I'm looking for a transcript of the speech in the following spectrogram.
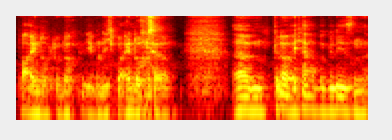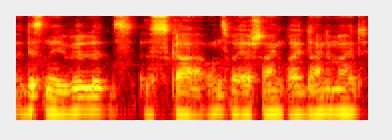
beeindruckt oder eben nicht beeindruckt haben. Ähm, genau, ich habe gelesen Disney Villains Scar und zwar erscheint bei Dynamite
